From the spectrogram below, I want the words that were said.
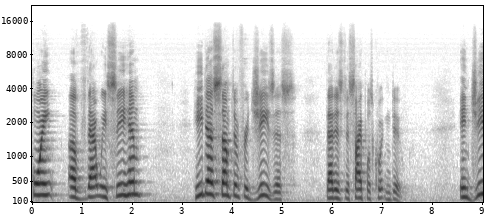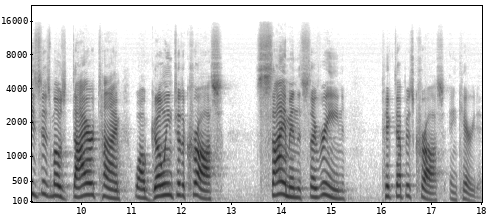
point of that we see him, he does something for Jesus that his disciples couldn't do in Jesus' most dire time, while going to the cross, Simon the Cyrene picked up his cross and carried it.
